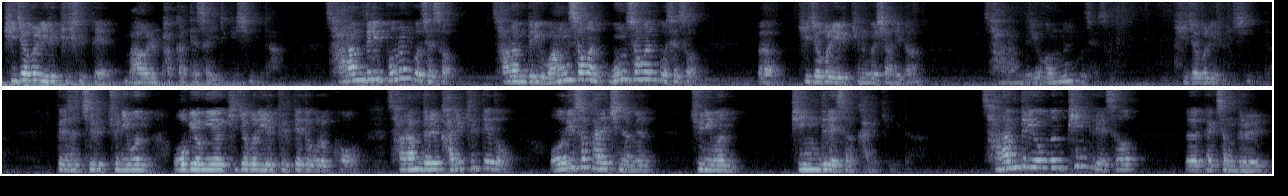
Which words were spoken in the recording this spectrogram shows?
기적을 일으키실 때 마을 바깥에서 일으키십니다. 사람들이 보는 곳에서 사람들이 왕성한 웅성한 곳에서 어, 기적을 일으키는 것이 아니라 사람들이 없는 곳에서 기적을 일으키십니다. 그래서 주님은 오병이어 기적을 일으킬 때도 그렇고 사람들을 가리킬 때도 어디서 가르치냐면 주님은 빈들에서 가르칩니다. 사람들이 없는 빈들에서 어, 백성들을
